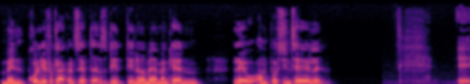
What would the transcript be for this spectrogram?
men prøv lige at forklare konceptet. Altså det, det er noget med, at man kan lave om på sin tale. Øh,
